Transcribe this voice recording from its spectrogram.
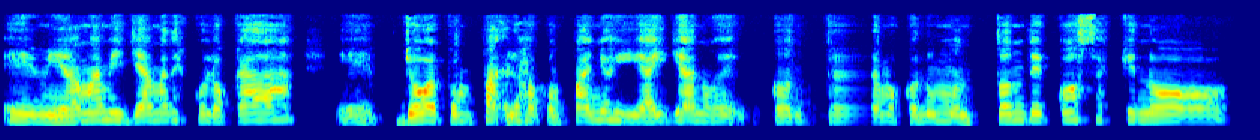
Eh, mi mamá me llama descolocada, eh, yo los acompaño y ahí ya nos encontramos con un montón de cosas que no,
